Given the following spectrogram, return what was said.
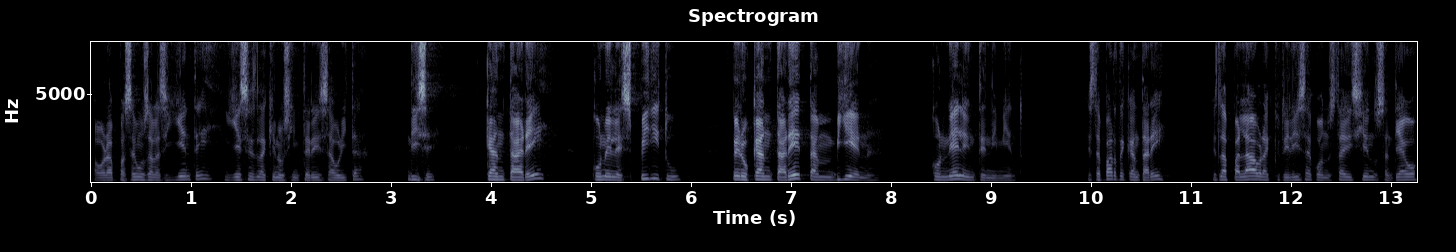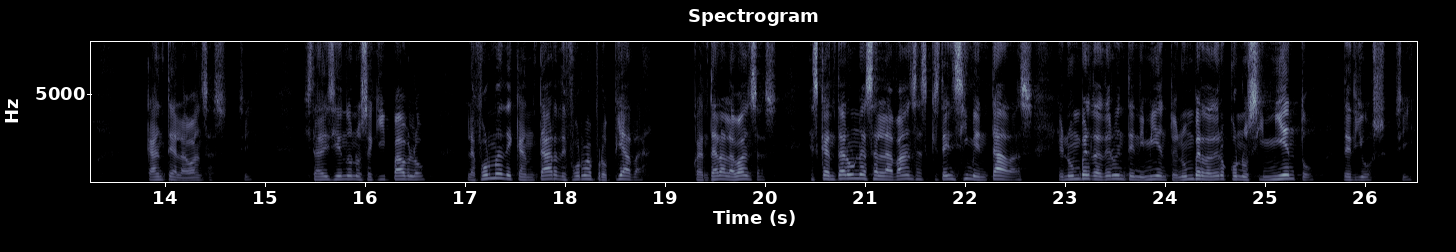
Ahora pasemos a la siguiente, y esa es la que nos interesa ahorita. Dice, cantaré con el Espíritu, pero cantaré también con el entendimiento. Esta parte cantaré es la palabra que utiliza cuando está diciendo Santiago, cante alabanzas. ¿sí? Está diciéndonos aquí Pablo la forma de cantar de forma apropiada, cantar alabanzas, es cantar unas alabanzas que estén cimentadas en un verdadero entendimiento, en un verdadero conocimiento de Dios, ¿sí?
